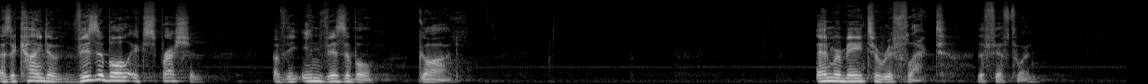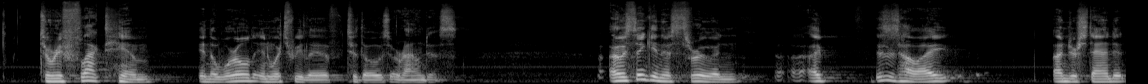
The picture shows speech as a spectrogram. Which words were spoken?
as a kind of visible expression of the invisible God. And we're made to reflect, the fifth one, to reflect him in the world in which we live to those around us. I was thinking this through, and I, this is how I understand it.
